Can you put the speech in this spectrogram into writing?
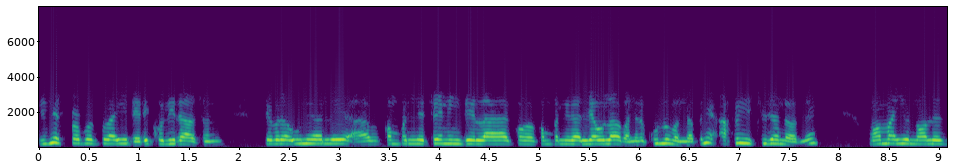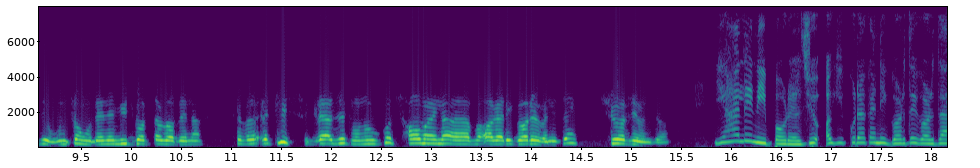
बिजनेस पर्पजको लागि धेरै खोलिरहेछन्। त्यही भएर उनीहरूले अब कम्पनीले ट्रेनिङ देला कम्पनीलाई ल्याउला भनेर कुर्नुभन्दा पनि आफै स्टुडेन्टहरूले ममा यो नलेज हुन्छ हुँदैन मिट गर्छ गर्दैन। त्यही भएर एटलिस्ट ग्रेजुएट हुनुको छ महिना अगाडि गऱ्यो भने चाहिँ स्योर नै हुन्छ। यहाँले नि पौडेलज्यू अघि कुराकानी गर्दै गर्दा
